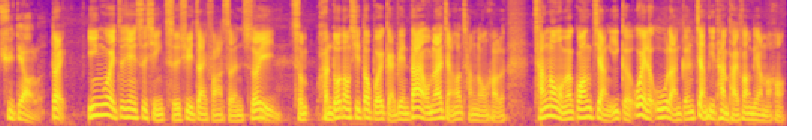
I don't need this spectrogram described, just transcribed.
去掉了。对，因为这件事情持续在发生，所以什很多东西都不会改变。当然，我们来讲到长荣好了，长荣我们光讲一个，为了污染跟降低碳排放量嘛，哈，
